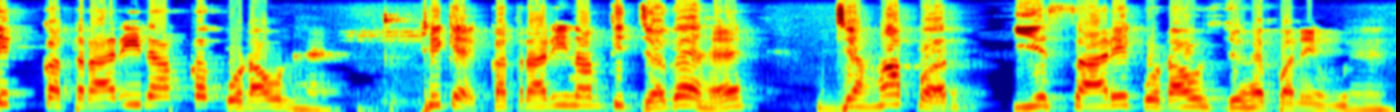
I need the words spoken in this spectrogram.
एक कतरारी नाम का गोडाउन है, ठीक है? कतरारी नाम की जगह है जहाँ पर ये सारे गोडाउन जो है बने हुए हैं।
